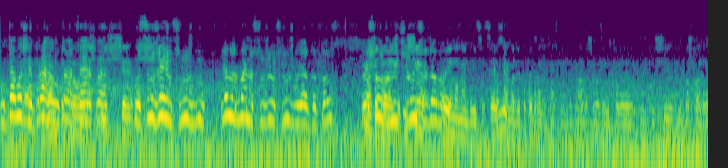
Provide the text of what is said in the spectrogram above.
у того ще Прага, у та церква. Служив службу. Я нормально служив службу, я тут. Прийшов до все добре. один момент, дивіться, це схема ДТП дорожньо транспортної правди, що ви заїхали у кущі і пошкодили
